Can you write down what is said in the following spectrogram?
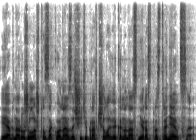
и обнаружила, что законы о защите прав человека на нас не распространяются.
